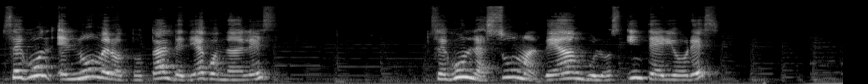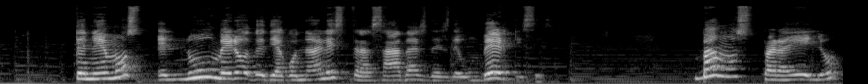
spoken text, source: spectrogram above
según el número total de diagonales, según la suma de ángulos interiores, tenemos el número de diagonales trazadas desde un vértice. Vamos para ello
